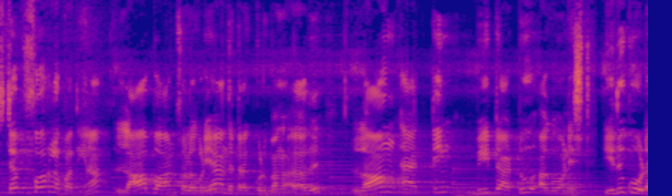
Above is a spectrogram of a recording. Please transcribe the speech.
ஸ்டெப் ஃபோரில் பார்த்தீங்கன்னா லாபான்னு சொல்லக்கூடிய அந்த ட்ரக் கொடுப்பாங்க. அதாவது long acting beta two agonist இது கூட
